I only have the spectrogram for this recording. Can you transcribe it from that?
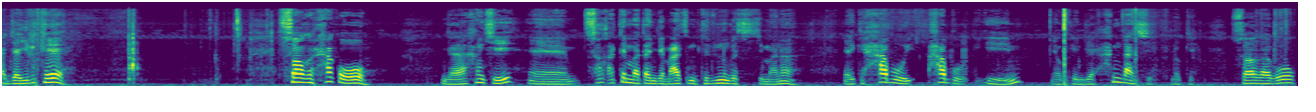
아, 이제 이렇게 수확을 하고 이제 항시 에, 수확할 때마다 이제 말씀드리는 것이지만은 이렇게 하부 하부 임. 이렇게 이제 한 단씩 이렇게 수확하고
